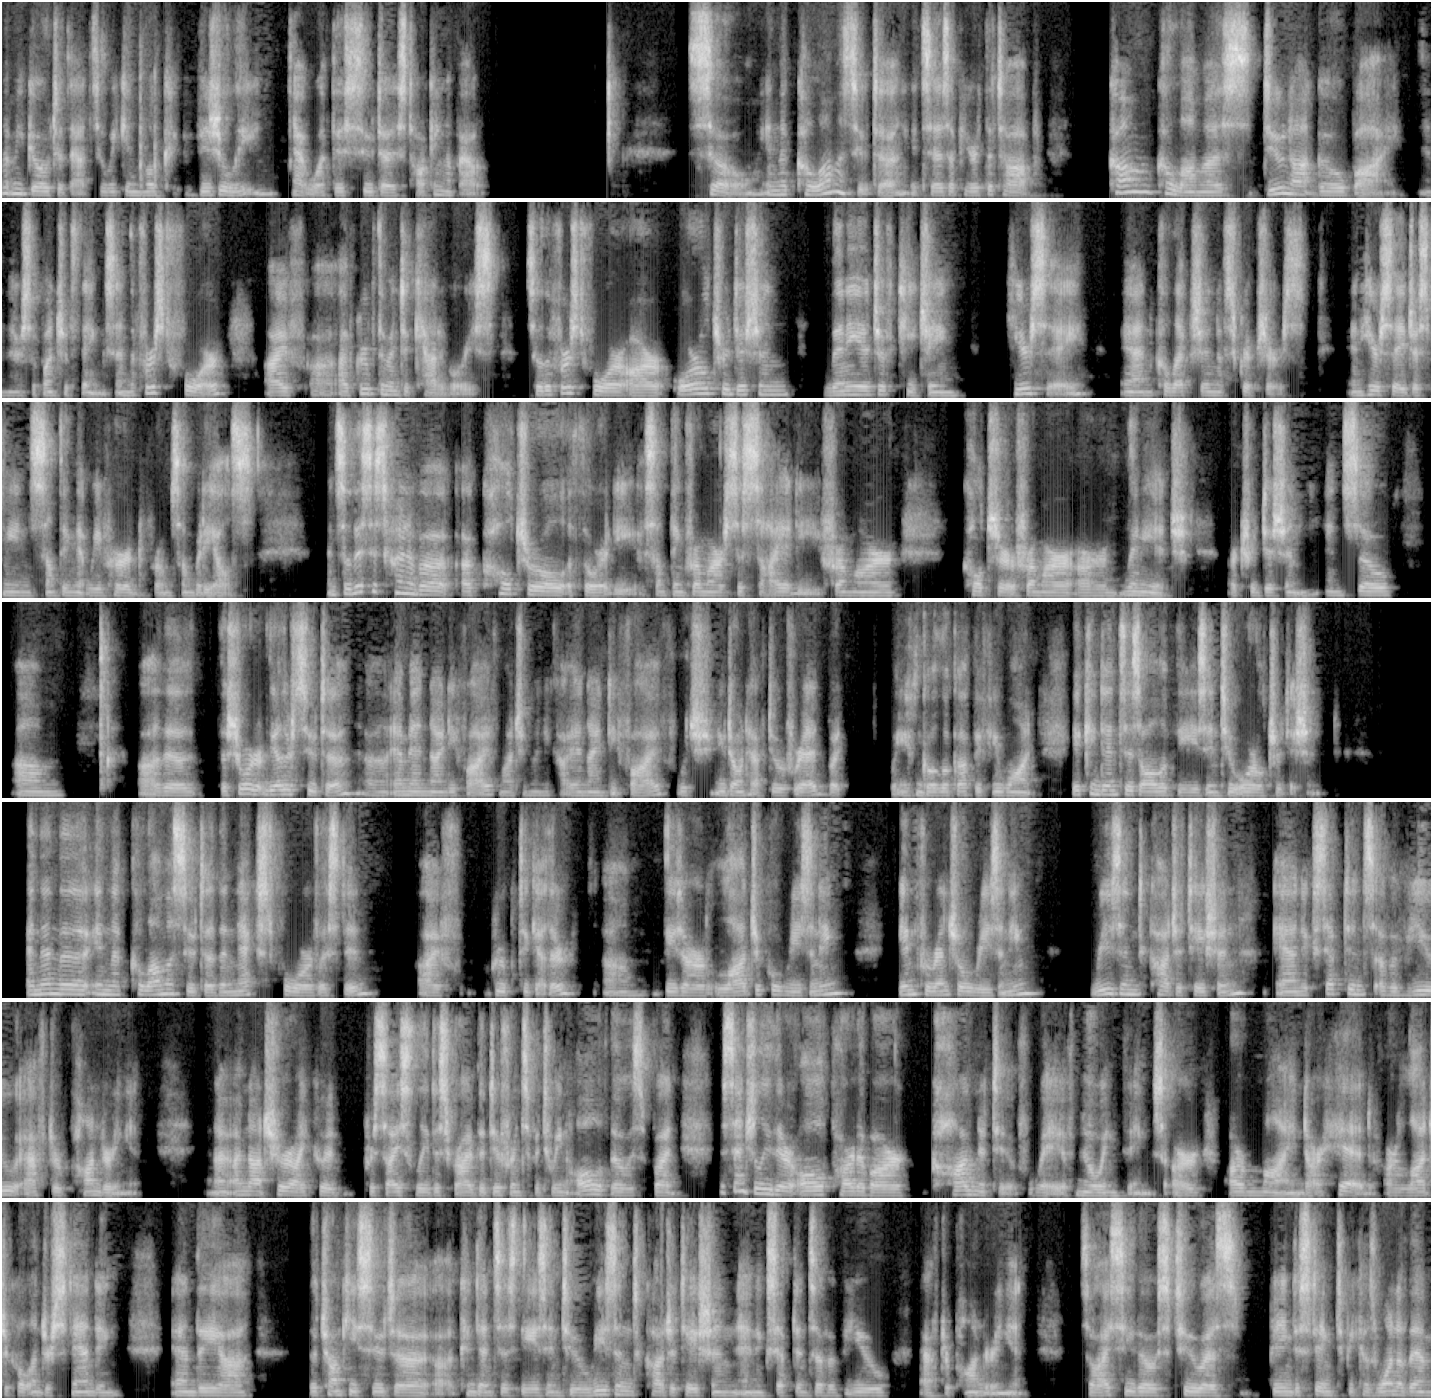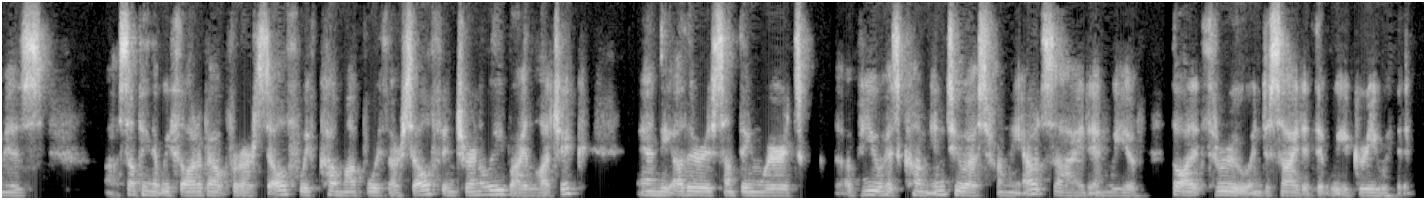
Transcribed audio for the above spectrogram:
let me go to that so we can look visually at what this sutta is talking about. So, in the Kalama Sutta, it says up here at the top, Come, Kalamas, do not go by. And there's a bunch of things. And the first four, I've, uh, I've grouped them into categories. So, the first four are oral tradition, lineage of teaching, hearsay, and collection of scriptures. And hearsay just means something that we've heard from somebody else. And so this is kind of a, a cultural authority, something from our society, from our culture, from our, our lineage, our tradition. And so um, uh, the the shorter, the other sutta, uh, MN 95, Majjhima Nikaya 95, which you don't have to have read, but, but you can go look up if you want, it condenses all of these into oral tradition. And then the in the Kalama Sutta, the next four listed, I've grouped together. Um, these are logical reasoning, inferential reasoning, reasoned cogitation, and acceptance of a view after pondering it. And I, am not sure I could precisely describe the difference between all of those, but essentially they're all part of our cognitive way of knowing things, our, our mind, our head, our logical understanding. And the, uh, the Chanki Sutta uh, condenses these into reasoned cogitation and acceptance of a view after pondering it. So I see those two as being distinct because one of them is uh, something that we've thought about for ourselves, we've come up with ourselves internally by logic, and the other is something where it's a view has come into us from the outside and we have thought it through and decided that we agree with it.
